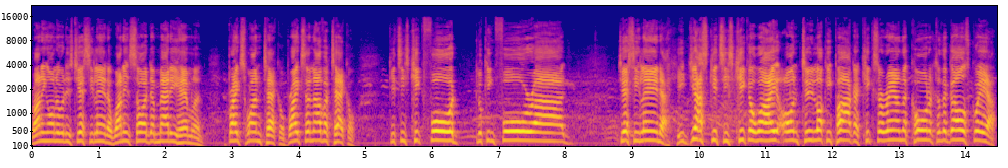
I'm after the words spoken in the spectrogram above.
Running onto it is Jesse Lander. One inside to Matty Hamlin. Breaks one tackle. Breaks another tackle. Gets his kick forward. Looking for uh, Jesse Lander. He just gets his kick away onto Lockie Parker. Kicks around the corner to the goal square.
